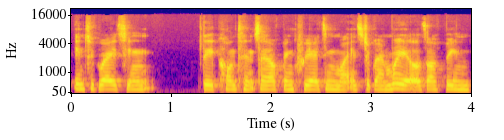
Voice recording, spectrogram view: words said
integrating the content. So I've been creating my Instagram reels. I've been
